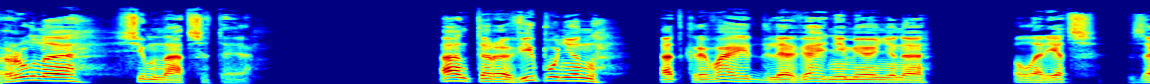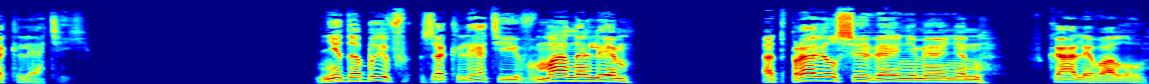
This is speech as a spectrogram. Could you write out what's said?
Руна семнадцатая Антера Випунин открывает для Вяйнемёнина ларец заклятий. Не добыв заклятий в Манале, отправился Вяйнемёнин в Калевалу,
